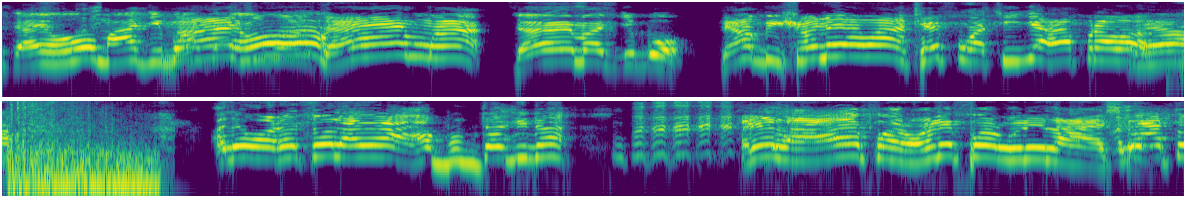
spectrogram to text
જય હો માં જીબો જય હો! જય માં. જય માં જીબો. ત્યાં બીશો ને આવા છે પહોંચી ગયા આપણા અરે ઓરે તો આ ભૂમતાજી ના? અરે લાયા પરવાને પરવાને લાયા છે. આ તો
